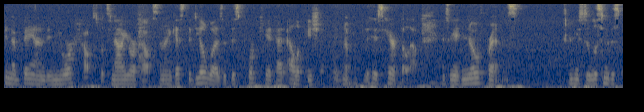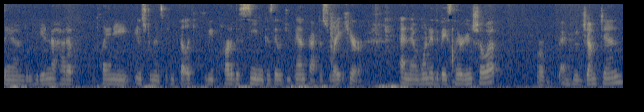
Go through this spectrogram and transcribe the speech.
in a band in your house, what's now your house. And I guess the deal was that this poor kid had alopecia. No, his hair fell out. And so he had no friends and he used to listen to this band and he didn't know how to play any instruments but he felt like he could be part of the scene because they would do band practice right here. And then one day the bass player didn't show up or and he jumped in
